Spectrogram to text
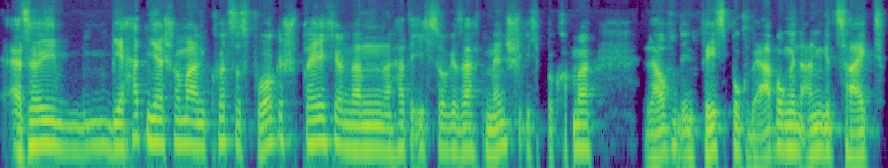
Also wir hatten ja schon mal ein kurzes Vorgespräch und dann hatte ich so gesagt, Mensch, ich bekomme laufend in Facebook Werbungen angezeigt,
